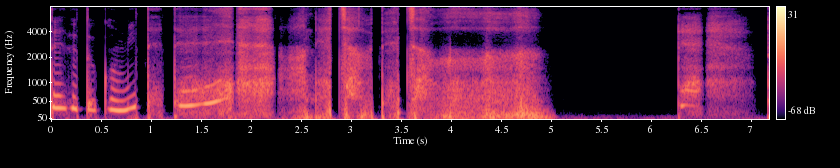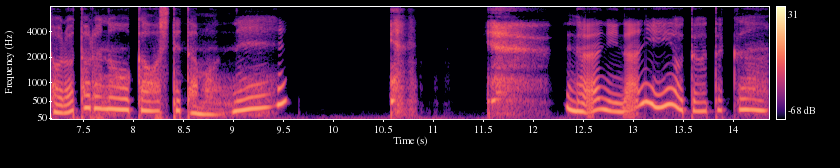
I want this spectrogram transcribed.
出るとこ見てて。出ちゃう出ちゃう。ってトロトロのお顔してたもんね。なになに弟くん。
